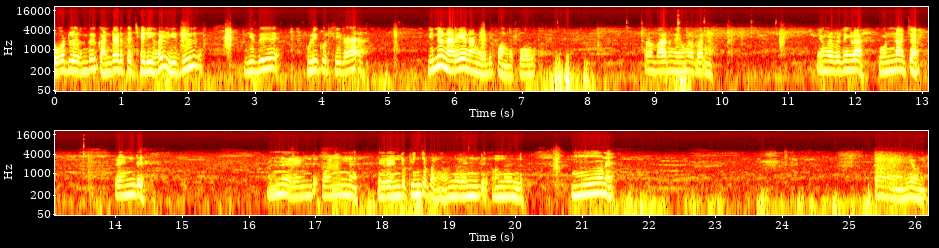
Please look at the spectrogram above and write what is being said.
ரோட்டில் இருந்து கண்டெடுத்த செடிகள் இது இது புளிக்குறிச்சியில் இன்னும் நிறைய நாங்கள் எடுப்போம் அங்கே போவோம். அப்புறம் பாருங்கள் இவங்கள பாருங்கள் இவங்கள பார்த்தீங்களா? ஒன்றாச்சா ரெண்டு. ஒன்று ரெண்டு ஒன்று ரெண்டு பிஞ்சை பாருங்கள் ஒன்று ரெண்டு ஒன்று ரெண்டு. மூணு. அப்புறம் இங்கே ஒன்று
